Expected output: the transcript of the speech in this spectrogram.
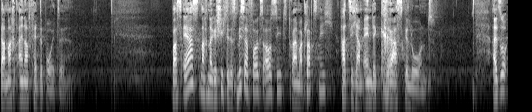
da macht einer fette Beute. Was erst nach einer Geschichte des Misserfolgs aussieht, dreimal klappt es nicht, hat sich am Ende krass gelohnt. Also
